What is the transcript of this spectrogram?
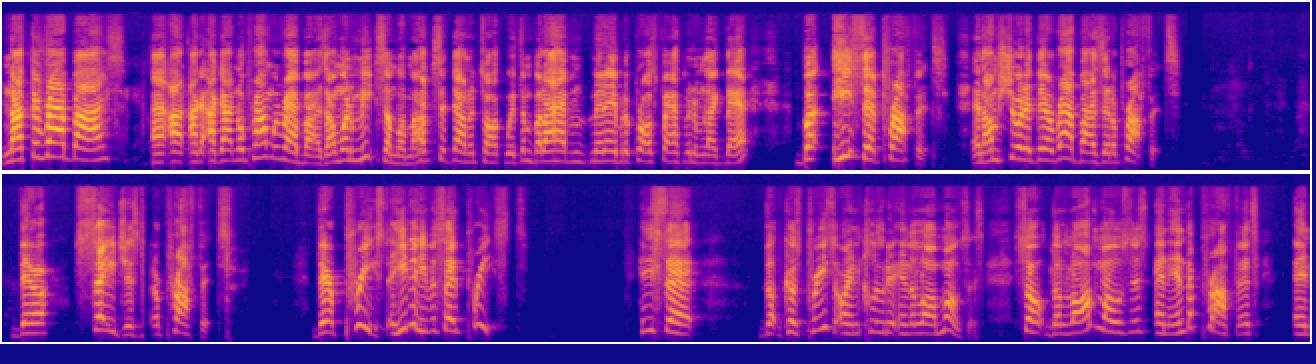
not the rabbis. I, I, I got no problem with rabbis. I want to meet some of them. I'd sit down and talk with them, but I haven't been able to cross paths with them like that. But he said prophets, and I'm sure that there are rabbis that are prophets. There sages that are prophets. They're priests. He didn't even say priests. He said because priests are included in the law of Moses. So the law of Moses and in the prophets and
